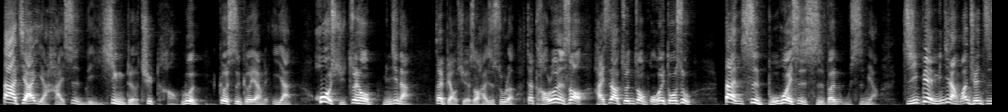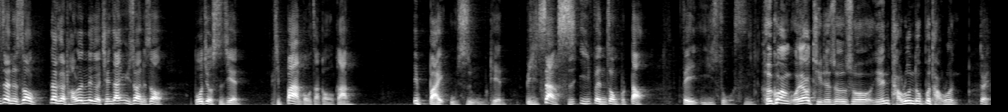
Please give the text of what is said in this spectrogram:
大家也还是理性的去讨论各式各样的议案。或许最后民进党在表决的时候还是输了，在讨论的时候还是要尊重国会多数，但是不会是十分五十秒。即便民进党完全执政的时候，那个讨论那个前瞻预算的时候，多久时间？一百五十五天，一百五十五天，比上十一分钟不到，匪夷所思。何况我要提的就是说，连讨论都不讨论，对，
